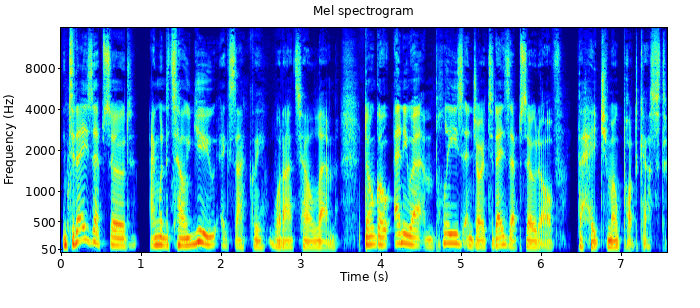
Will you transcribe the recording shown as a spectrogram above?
In today's episode, I'm going to tell you exactly what I tell them. Don't go anywhere and please enjoy today's episode of the HMO podcast.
